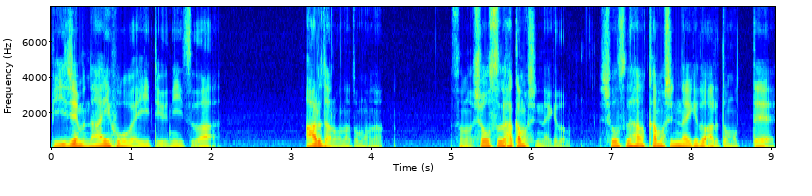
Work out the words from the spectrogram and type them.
BGM ない方がいいというニーズはあるだろうなと思うな。その少数派かもしんないけど。少数派かもしんないけどあると思って、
